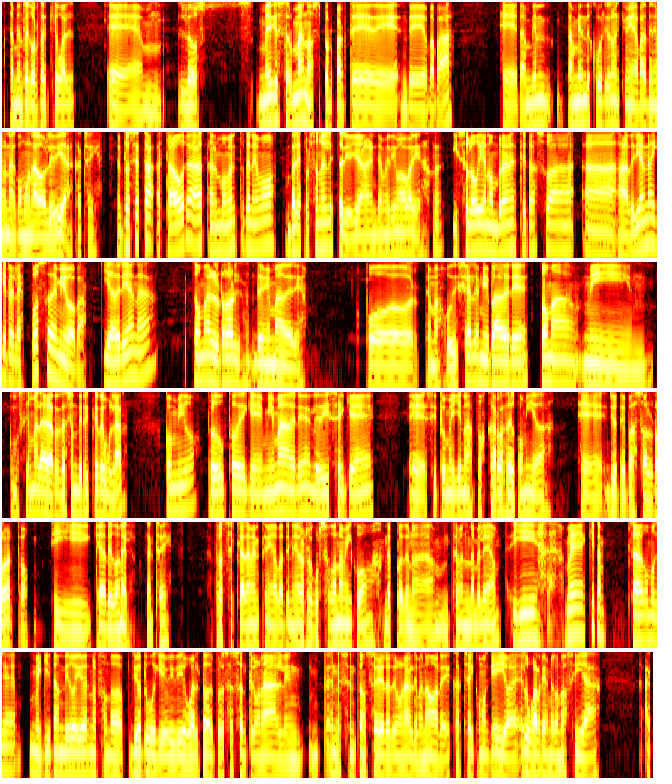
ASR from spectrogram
También recordar que igual em, los medios hermanos por parte de, papá eh, también, también descubrieron que mi papá tenía una como una doble vida, ¿cachai? Entonces hasta, hasta ahora, hasta el momento tenemos varias personas en la historia, ya, ya metimos a varias. y solo voy a nombrar en este caso a, a Adriana, que era la esposa de mi papá. Y Adriana toma el rol de mi madre. Por temas judiciales, mi padre toma mi, ¿cómo se llama? La relación directa y regular conmigo, producto de que mi madre le dice que eh, si tú me llenas dos carros de comida, eh, yo te paso al Roberto y quédate con él, ¿cachai? Entonces claramente mi papá tenía los recursos económicos después de una tremenda pelea y me quitan, o sea, como que me quitan, digo yo, en el fondo yo tuve que vivir igual todo el proceso en tribunal, en, ese entonces era tribunal de menores, ¿cachai? Como que yo, el guardia me conocía,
